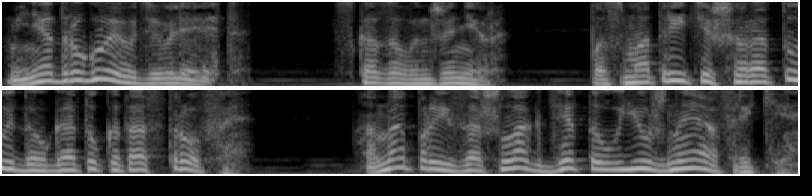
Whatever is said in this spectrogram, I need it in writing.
Меня другое удивляет, сказал инженер. Посмотрите широту и долготу катастрофы. Она произошла где-то у Южной Африки,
